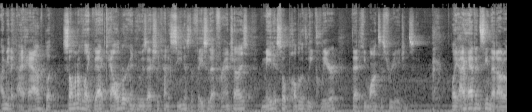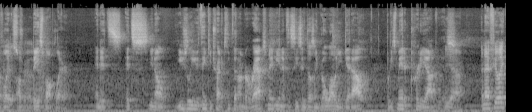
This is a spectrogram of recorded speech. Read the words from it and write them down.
I mean, I, I have, but someone of like that caliber and who is actually kind of seen as the face of that franchise made it so publicly clear that he wants his free agency. Like I haven't seen that out of like a true, yeah. baseball player, and it's it's you know usually you think you try to keep that under wraps maybe, and if the season doesn't go well, you get out. But he's made it pretty obvious. Yeah. And I feel like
